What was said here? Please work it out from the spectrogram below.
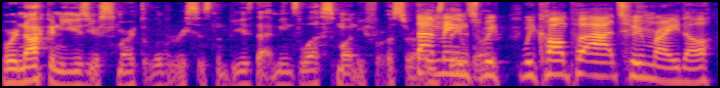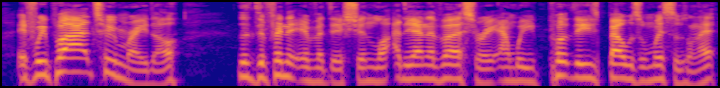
we're not going to use your smart delivery system because that means less money for us. Or That means we, we can't put out Tomb Raider. If we put out Tomb Raider, the definitive edition, like at the anniversary, and we put these bells and whistles on it,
